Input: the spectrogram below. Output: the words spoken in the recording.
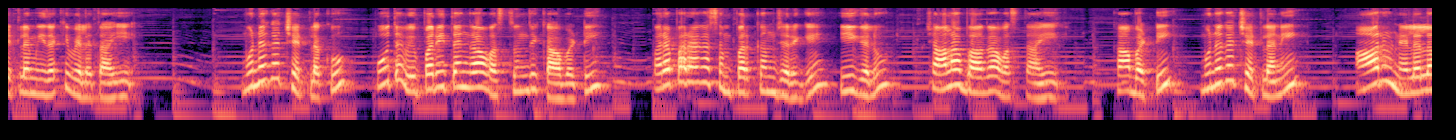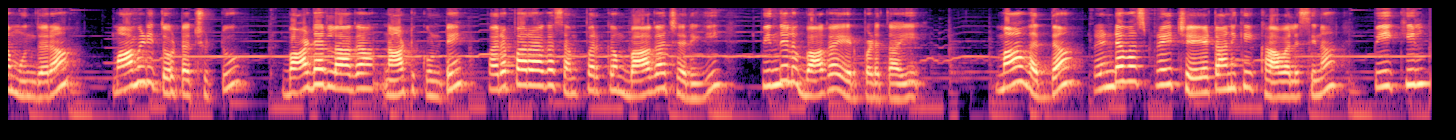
చెట్ల మీదకి వెళతాయి. మునగ చెట్లకు పూత విపరీతంగా వస్తుంది కాబట్టి పరపరాగ సంపర్కం జరిగే ఈగలు చాలా బాగా వస్తాయి. కాబట్టి మునగ చెట్లని ఆరు నెలల ముందర మామిడి తోట చుట్టూ బార్డర్ లాగా నాటుకుంటే పరపరాగ సంపర్కం బాగా జరిగి పిందెలు బాగా ఏర్పడతాయి. మా వద్ద రెండవ స్ప్రే చేయటానికి కావలసిన పీకిల్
